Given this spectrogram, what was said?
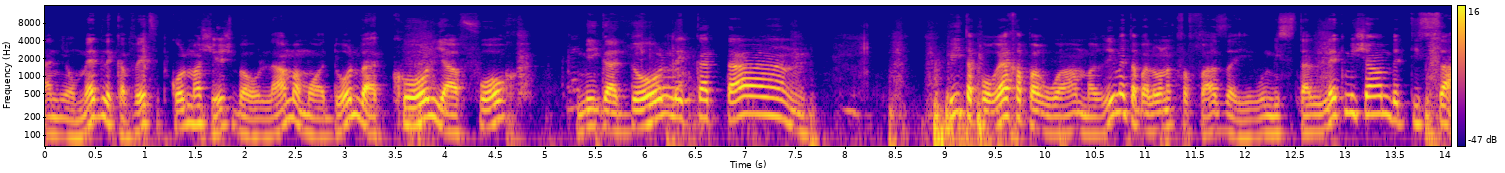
אני עומד לכווץ את כל מה שיש בעולם המועדון והכל יהפוך מגדול לקטן. פיט הפורח הפרוע מרים את הבלון הכפפה הזעיר ומסתלק משם בטיסה.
